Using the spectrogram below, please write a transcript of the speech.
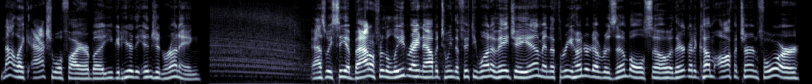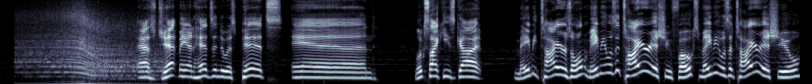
Not like actual fire, but you could hear the engine running. As we see a battle for the lead right now between the 51 of AJM and the 300 of Resemble. So they're going to come off of turn four as Jetman heads into his pits and Looks like he's got maybe tires on. Maybe it was a tire issue, folks. Maybe it was a tire issue.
